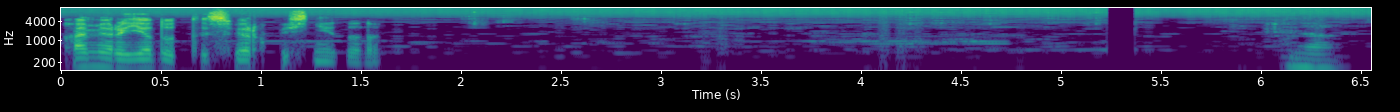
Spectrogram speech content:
Хаммеры едут и сверху, и снизу, да? Да.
